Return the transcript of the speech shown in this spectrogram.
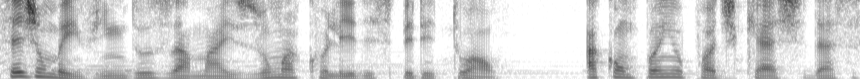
Sejam bem-vindos a mais uma acolhida espiritual. Acompanhe o podcast dessa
